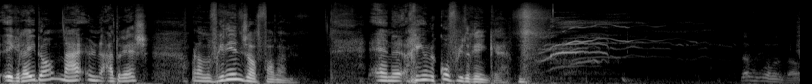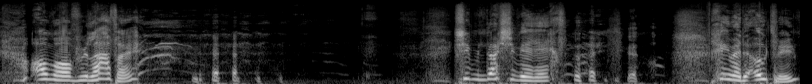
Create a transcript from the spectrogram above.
ik reed dan naar een adres waar dan een vriendin zat van hem. En gingen we een koffie drinken. Anderhalf uur later zit mijn dasje weer recht. Gingen wij de auto in.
